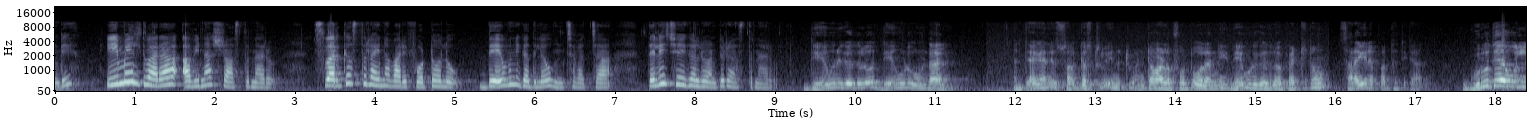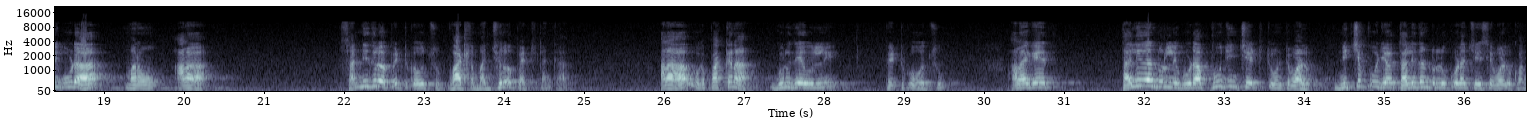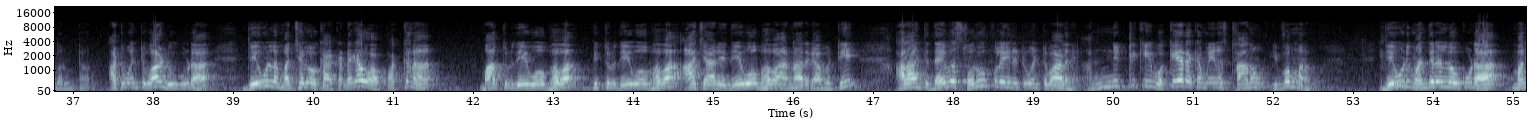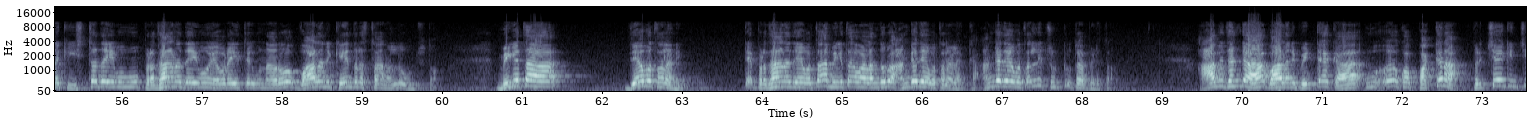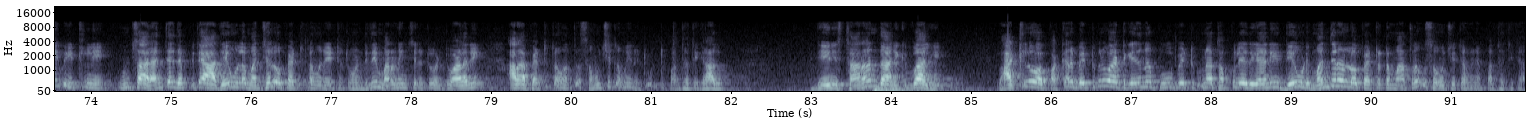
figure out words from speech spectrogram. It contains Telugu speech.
అండి. ఈమెయిల్ ద్వారా అవినాష్ రాస్తున్నారు. స్వర్గస్థులైన వారి ఫోటోలు దేవుని గదిలో ఉంచవచ్చా? తెలియచేయగలరు అంటూ రాస్తున్నారు. దేవుని గదిలో దేవుడు ఉండాలి. అంతేగాని స్వర్గస్థులైనటువంటి వాళ్ళ ఫోటోలన్నీ దేవుడి గదిలో పెట్టడం సరైన పద్ధతి కాదు. గురుదేవుల్ని కూడా మనం అలా సన్నిధిలో పెట్టుకోవచ్చు. వాటి మధ్యలో పెట్టడం కాదు. అలా ఒక పక్కన గురుదేవుల్ని పెట్టుకోవచ్చు. అలాగే తల్లిదండ్రుల్ని కూడా పూజించేటటువంటి వాళ్ళు నిత్య పూజ తల్లిదండ్రులు కూడా చేసేవాళ్ళు కొందరు ఉంటారు. అటువంటి వాళ్ళు కూడా దేవుళ్ళ మధ్యలో కాకుండా ఒక పక్కన మాతృదేవోభవ పితృదేవోభవ ఆచార్య దేవోభవ అన్నారు కాబట్టి అలాంటి దైవ స్వరూపులైనటువంటి వాళ్ళని అన్నిటికీ ఒకే రకమైన స్థానం ఇవ్వం మనం. దేవుడి మందిరంలో కూడా మనకి ఇష్టదైవము ప్రధాన దైవం ఎవరైతే ఉన్నారో వాళ్ళని కేంద్ర స్థానంలో ఉంచుతాం. మిగతా దేవతలని అంటే ప్రధాన దేవత మిగతా వాళ్ళందరూ అంగదేవతల లెక్క. అంగదేవతల్ని చుట్టూతా పెడతాం. ఆ విధంగా వాళ్ళని పెట్టాక ఒక పక్కన ప్రత్యేకించి వీటిని ఉంచాలి. అంతే తప్పితే ఆ దేవుళ్ళ మధ్యలో పెట్టడం అనేటటువంటిది మరణించినటువంటి వాళ్ళని అలా పెట్టడం అంత సముచితమైనటువంటి పద్ధతి కాదు. దేని స్థానాన్ని దానికి ఇవ్వాలి? వాటిలో పక్కన పెట్టుకుని వాటికి ఏదైనా పువ్వు పెట్టుకున్నా తప్పు లేదు కానీ దేవుడి మందిరంలో పెట్టడం మాత్రం సముచితమైన పద్ధతి కాదు.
